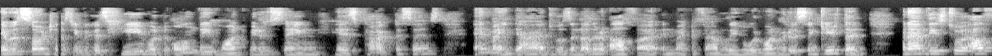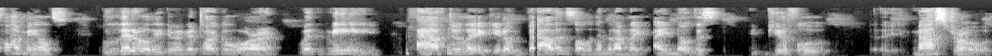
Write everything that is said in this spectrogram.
It was so interesting because he would only want me to sing his practices. And my dad, who was another alpha in my family, who would want me to sing kirtan. And I have these two alpha males literally doing a tug of war with me. I have to like, you know, balance all of them. But I'm like, I know this beautiful uh, Maestro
